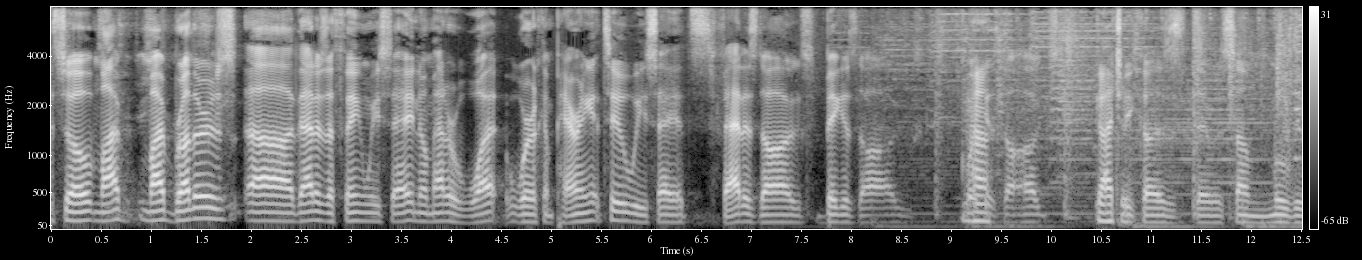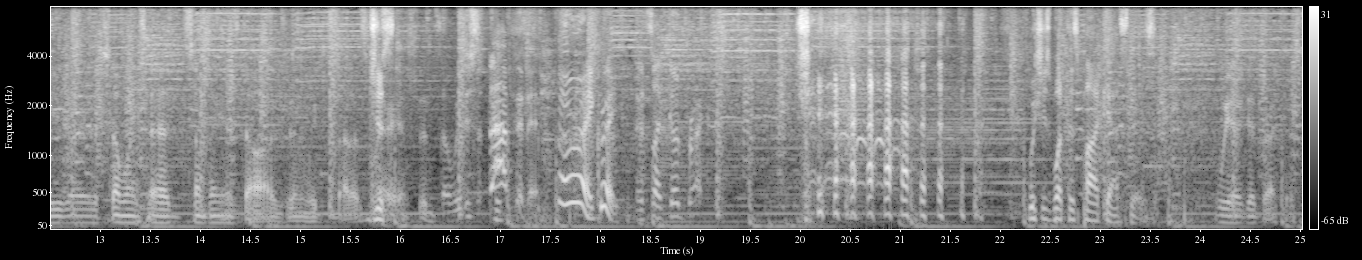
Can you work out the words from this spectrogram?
So my my brothers, uh, that is a thing we say. No matter what we're comparing it to, we say it's fat as dogs, big as dogs, quick Uh-huh. as dogs. Gotcha. Because there was some movie where someone said something as dogs, and we just thought it was Just- hilarious, and so we just adopted it. All right, great. It's like good breakfast. Which is what this podcast is. We are good breakfast.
